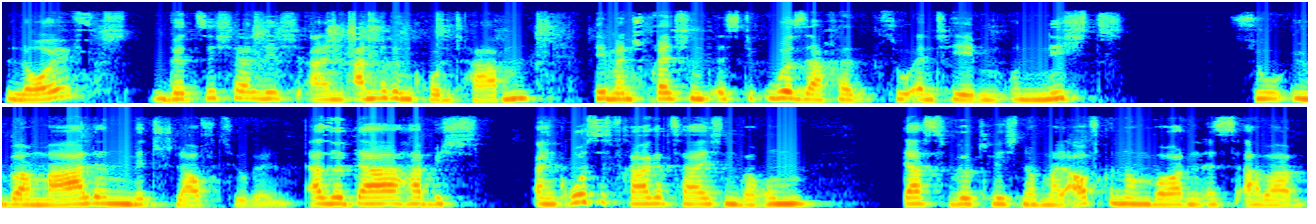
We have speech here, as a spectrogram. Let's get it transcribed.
läuft, wird sicherlich einen anderen Grund haben. Dementsprechend ist die Ursache zu entheben und nicht zu übermalen mit Schlaufzügeln. Also da habe ich ein großes Fragezeichen, warum das wirklich nochmal aufgenommen worden ist. Aber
